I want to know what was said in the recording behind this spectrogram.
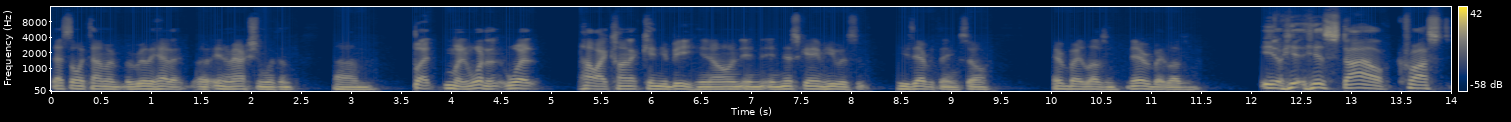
That's the only time I really had an interaction with him. Um, but when, what what how iconic can you be? You know, and in, in this game he was he's everything. So everybody loves him. Everybody loves him. You know, his, his style crossed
